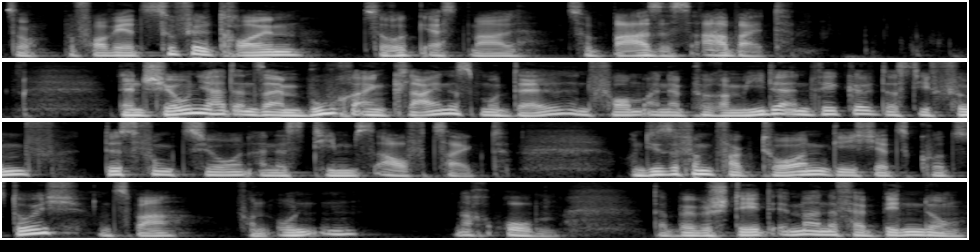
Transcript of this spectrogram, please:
So, bevor wir jetzt zu viel träumen, zurück erstmal zur Basisarbeit. Lencioni hat in seinem Buch ein kleines Modell in Form einer Pyramide entwickelt, das die fünf Dysfunktionen eines Teams aufzeigt. Und diese fünf Faktoren gehe ich jetzt kurz durch, und zwar von unten nach oben. Dabei besteht immer eine Verbindung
